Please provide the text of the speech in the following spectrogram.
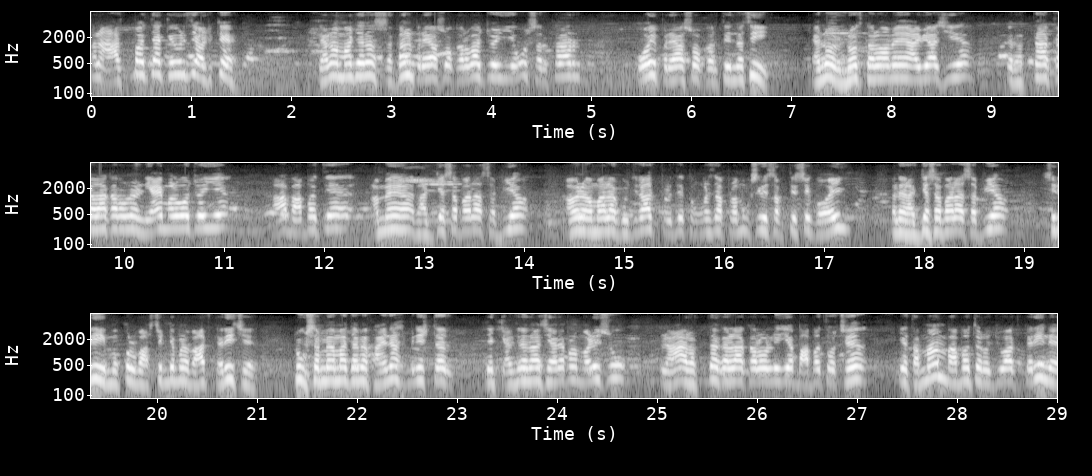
અને આત્મહત્યા કેવી રીતે અટકે? તેના માટેના સઘન પ્રયાસો કરવા જોઈએ. એવું સરકાર કોઈ પ્રયાસો કરતી નથી. એનો વિરોધ કરવા અમે આવ્યા છીએ કે રત્ના કલાકારોને ન્યાય મળવો જોઈએ. આ બાબતે અમે રાજ્યસભાના સભ્ય અને અમારા ગુજરાત પ્રદેશ કોંગ્રેસના પ્રમુખ શ્રી શક્તિસિંહ ગોહિલ અને રાજ્યસભાના સભ્ય શ્રી મુકુલ વાસ્તિકને પણ વાત કરી છે. ટૂંક સમયમાં તમે ફાઇનાન્સ મિનિસ્ટર જે કેન્દ્રના છે પણ મળીશું. અને આ રત્ન કલાકારોની જે બાબતો છે, એ તમામ બાબતો રજૂઆત કરીને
